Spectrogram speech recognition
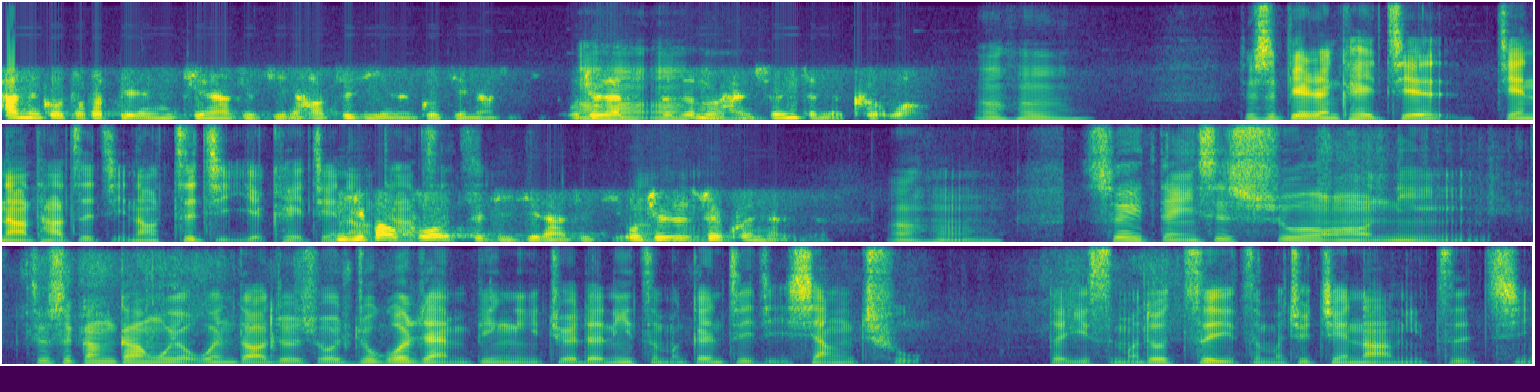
他能够找到别人接纳自己，然后自己也能够接纳自己。我觉得这是种很深层的渴望。嗯哼，就是别人可以接接纳他自己，然后自己也可以接纳，以及包括自己接纳自己。我觉得是最困难的。嗯哼，所以等于是说，哦，你就是刚刚我有问到，就是说，如果染病，你觉得你怎么跟自己相处的意思吗？就自己怎么去接纳你自己？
